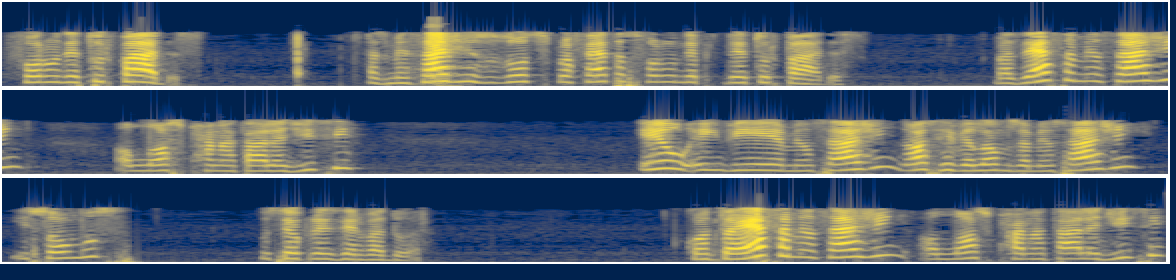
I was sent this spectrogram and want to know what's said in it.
Foram deturpadas. As mensagens dos outros profetas foram deturpadas. Mas essa mensagem, Allah subhanahu wa ta'ala disse: Eu enviei a mensagem, nós revelamos a mensagem e somos o seu preservador. Quanto a essa mensagem, Allah subhanahu wa ta'ala disse:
